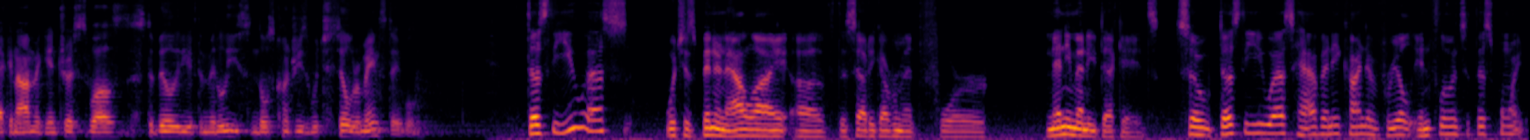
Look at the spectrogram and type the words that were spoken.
economic interests as well as the stability of the Middle East and those countries which still remain stable. Does the U.S., which has been an ally of the Saudi government for many, many decades, so does the U.S. have any kind of real influence at this point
